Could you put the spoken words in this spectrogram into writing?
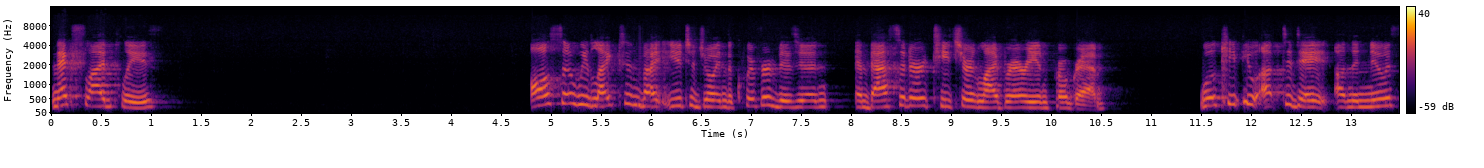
Next slide, please. Also, we'd like to invite you to join the Quiver Vision Ambassador Teacher and Librarian Program. We'll keep you up to date on the newest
